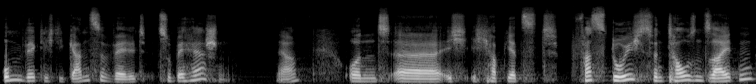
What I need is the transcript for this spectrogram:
um wirklich die ganze Welt zu beherrschen. Ja? Und äh, ich, ich habe jetzt fast durch, es sind tausend Seiten,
